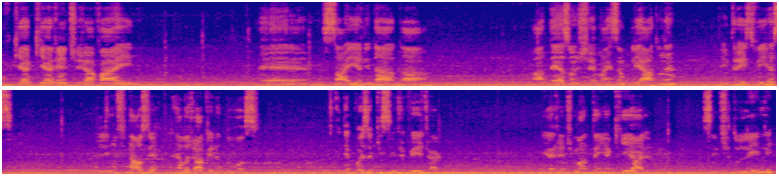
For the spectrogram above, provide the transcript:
Porque aqui a gente já vai é, sair ali da, da a 10 onde é mais ampliado, né? Três vias. Ali no finalzinho ela já vira duas. E depois aqui se divide, olha. E a gente mantém aqui, olha, sentido Lille.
